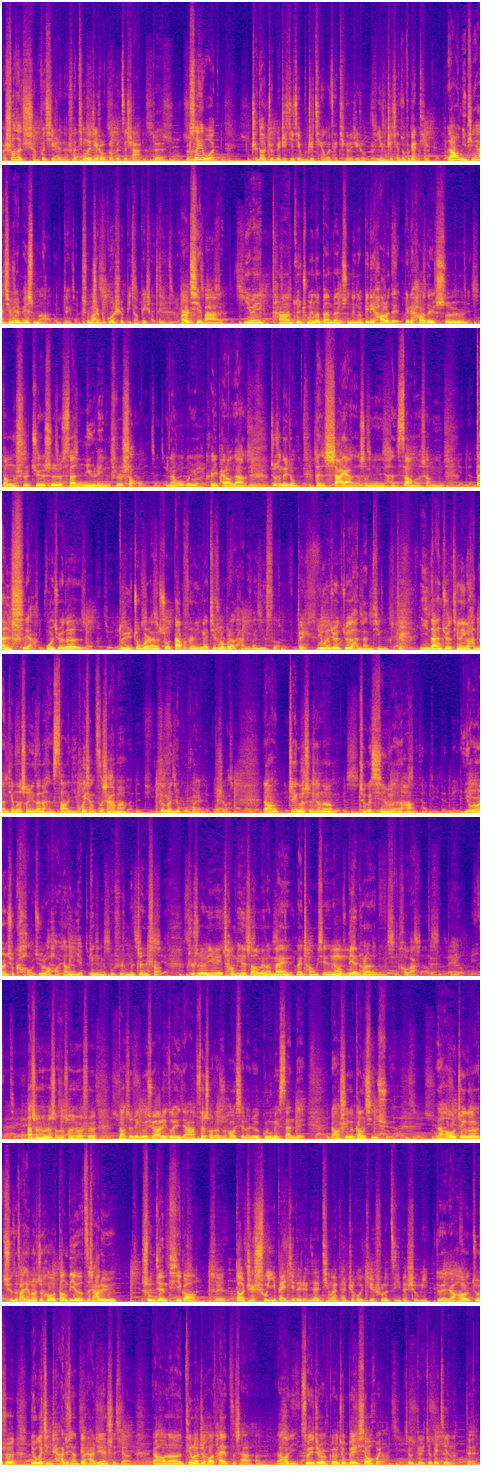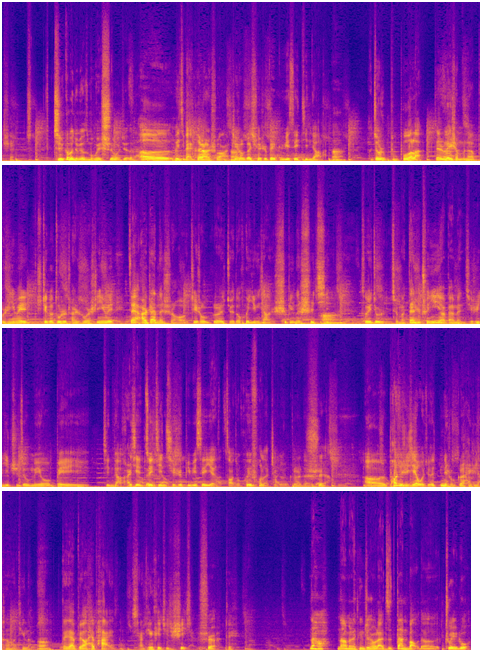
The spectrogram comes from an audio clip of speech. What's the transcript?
说的神乎其神的，说听了这首歌会自杀，对。所以我直到准备这期节目之前，我才听了这首歌，因为之前都不敢听。然后你听一下，其实也没什么，对，是吧只不过是比较悲伤的一集。而且吧，因为它最出名的版本是那个 Billie Holiday，Billie Holiday 是当时爵士三女伶之首，应该我我可以排老大的，就是那种很沙哑的声音，很丧的声音。但是呀，我觉得对于中国人来说，大部分人应该接受不了他那个音色，对，因为觉得觉得很难听。对，你一旦觉得听了一个很难听的声音在那很丧，你会想自杀吗？根本就不会，是吧？然后这个事情呢，这个新闻哈，有人去考据了，好像也并不是什么真事儿，只是因为唱片商为了卖卖唱片，然后编出来的东西，好吧？对，对。他传说是什么？传说是当时这个匈牙利作曲家分手了之后写了这个《Gloomy Sunday》，然后是一个钢琴曲，然后这个曲子发行了之后，当地的自杀率瞬间提高。是导致数以百计的人在听完它之后结束了自己的生命。对，然后就是有个警察就想调查这件事情，然后呢，听了之后他也自杀了，然后所以这首歌就被销毁了。就对，就被禁了。对，是。其实根本就没有这么回事，我觉得。呃，维基百科上说啊，嗯这首歌确实被 BBC 禁掉了，嗯就是不播了。但是为什么呢？不是因为这个都市传说，是因为在二战的时候，这首歌觉得会影响士兵的士气，啊，所以就是什么？但是纯音乐版本其实一直就没有被禁掉，而且最近其实 BBC 也早就恢复了这个歌的。是呀，呃，抛去这些，我觉得那首歌还是很好听的，嗯，大家不要害怕，想听可以去试一下。是。对，那好，那我们来听这首来自蛋堡的《坠落》。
